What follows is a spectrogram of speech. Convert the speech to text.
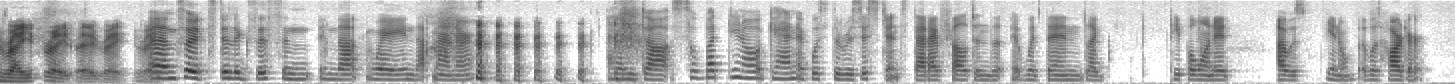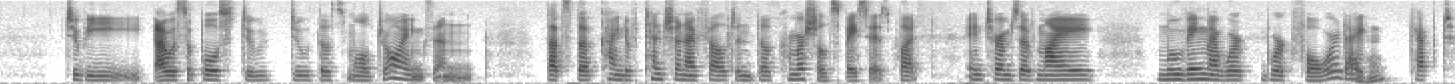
Right, right, right, right, right. and so it still exists in in that way in that manner. And uh, so but you know again it was the resistance that i felt in the within like people wanted i was you know it was harder to be i was supposed to do the small drawings and that's the kind of tension i felt in the commercial spaces. But in terms of my moving my work work forward i Mhm. kept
